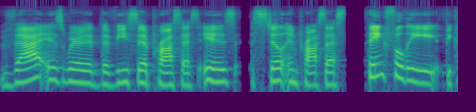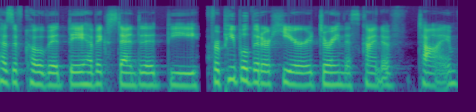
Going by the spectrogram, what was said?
That is where the visa process is still in process. Thankfully, because of COVID, they have extended the, for people that are here during this kind of time.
